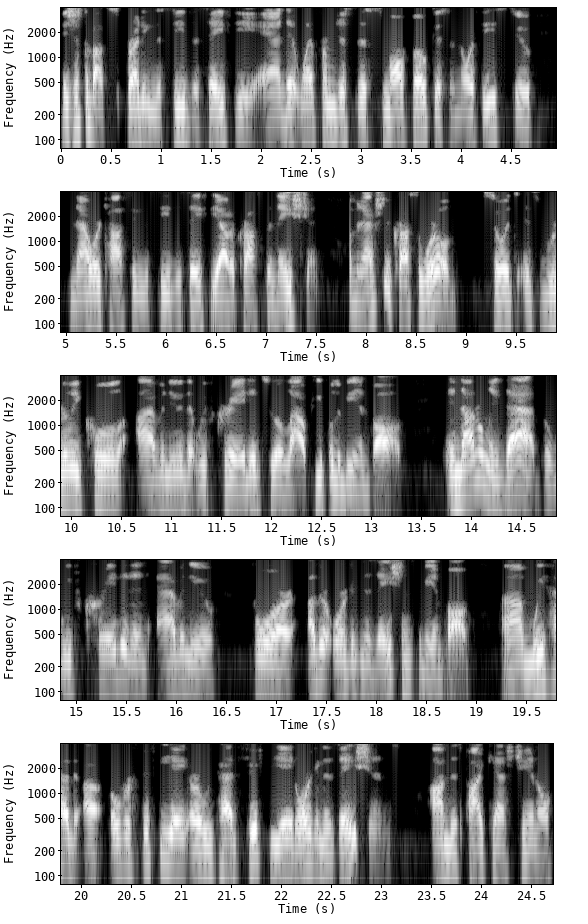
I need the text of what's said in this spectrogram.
is just about spreading the seeds of safety. And it went from just this small focus in Northeast to now we're tossing the seeds of safety out across the nation I mean, actually across the world. So it's, it's really cool avenue that we've created to allow people to be involved. And not only that, but we've created an avenue for other organizations to be involved. Um, we've had uh, over 58 or we've had 58 organizations on this podcast channel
